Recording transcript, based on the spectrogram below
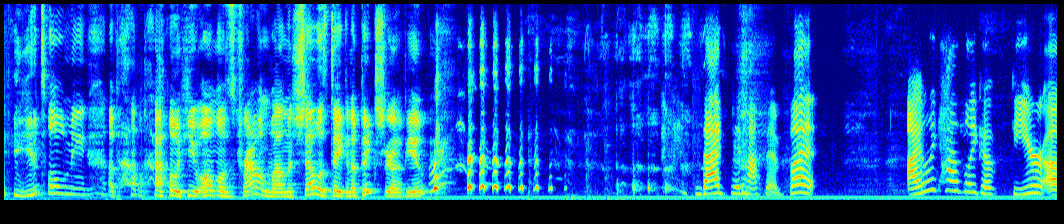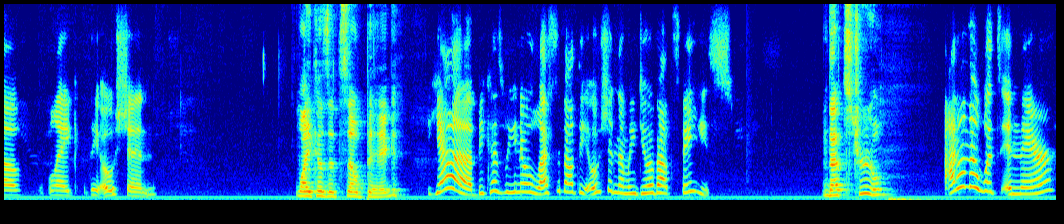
You told me about how you almost drowned while Michelle was taking a picture of you. That did happen, but I like have like a fear of like the ocean. Why? Because it's so big. Yeah, because we know less about the ocean than we do about space. That's true. I don't know what's in there.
